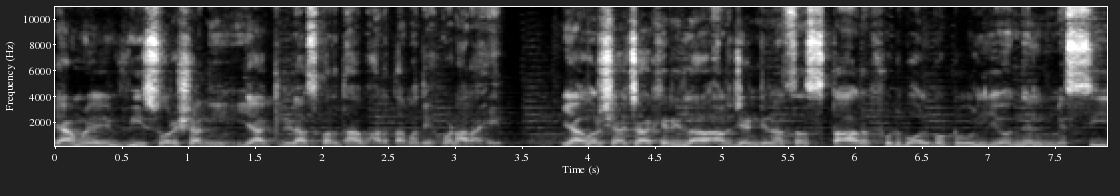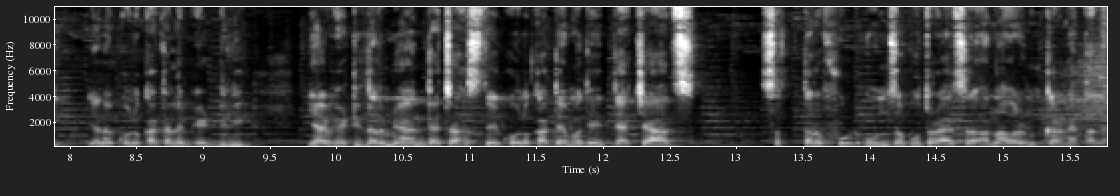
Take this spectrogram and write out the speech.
त्यामुळे वीस वर्षांनी या क्रीडा स्पर्धा भारतामध्ये होणार आहेत या वर्षाच्या अखेरीला अर्जेंटिनाचा स्टार फुटबॉलपटू लिओनेल मेस्सी यानं कोलकात्याला भेट दिली. या भेटीदरम्यान त्याच्या हस्ते कोलकात्यामध्ये त्याच्याच सत्तर फूट उंच पुतळ्याचं अनावरण करण्यात आलं.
